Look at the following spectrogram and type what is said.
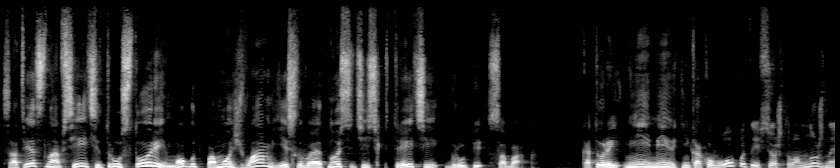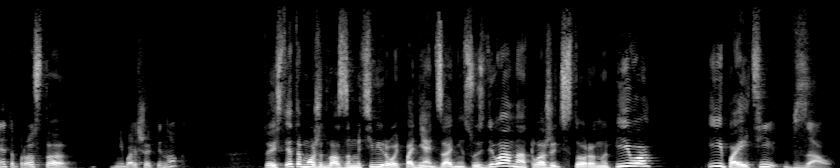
Соответственно, все эти true story могут помочь вам, если вы относитесь к третьей группе собак, которые не имеют никакого опыта, и все, что вам нужно, это просто небольшой пинок. То есть это может вас замотивировать поднять задницу с дивана, отложить в сторону пива и пойти в зал.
